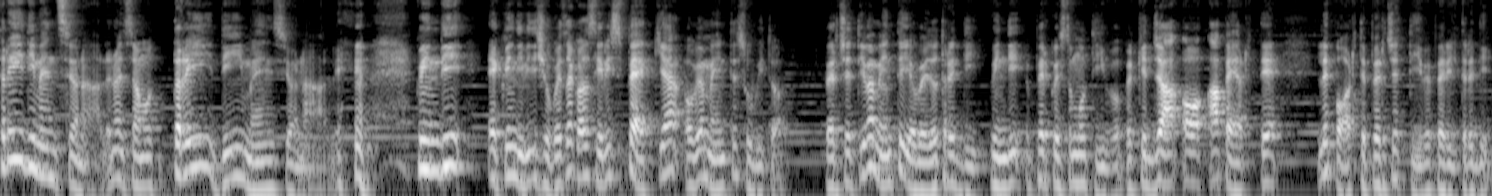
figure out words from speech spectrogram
Tridimensionale, noi siamo tridimensionali. quindi, e quindi vi dicevo, questa cosa si rispecchia ovviamente subito. Percettivamente io vedo 3D, quindi per questo motivo, perché già ho aperte le porte percettive per il 3D.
